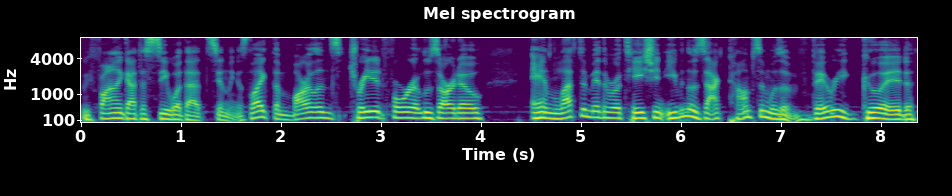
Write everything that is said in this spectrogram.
We finally got to see what that ceiling is like. The Marlins traded for Luzardo and left him in the rotation, even though Zach Thompson was a very good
